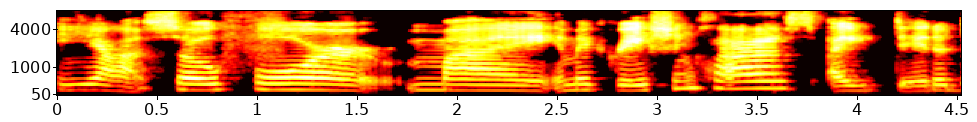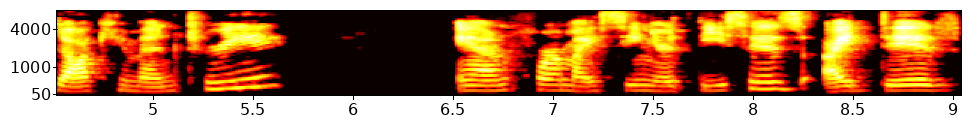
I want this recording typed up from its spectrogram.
Yeah, so for my immigration class, I did a documentary. And for my senior thesis, I did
